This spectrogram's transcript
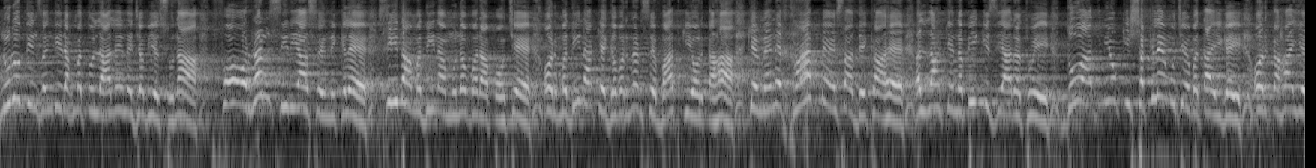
نور الدین زنگی رحمت اللہ علیہ نے جب یہ سنا، فوراً سیریا سے نکلے، سیدھا مدینہ منورہ پہنچے اور مدینہ کے گورنر سے بات کی اور کہا کہ میں نے خواب میں ایسا دیکھا ہے، اللہ کے نبی کی زیارت ہوئی۔ دو آدمیوں کی شکلیں مجھے بتائی گئی اور کہا، یہ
